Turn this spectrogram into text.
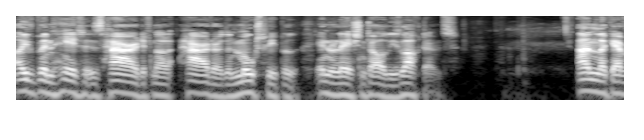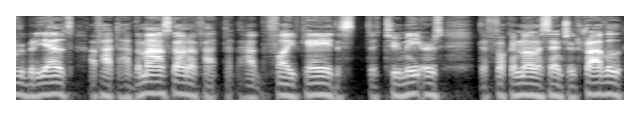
I've been hit as hard, if not harder, than most people in relation to all these lockdowns. And like everybody else, I've had to have the mask on, I've had to have the 5k, the, the two meters, the fucking non essential travel,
